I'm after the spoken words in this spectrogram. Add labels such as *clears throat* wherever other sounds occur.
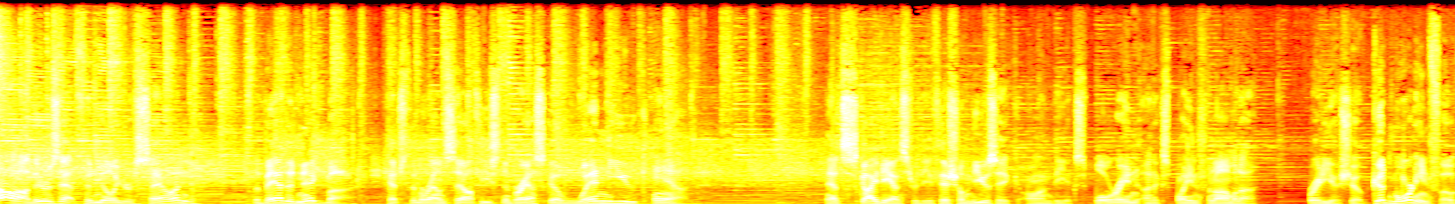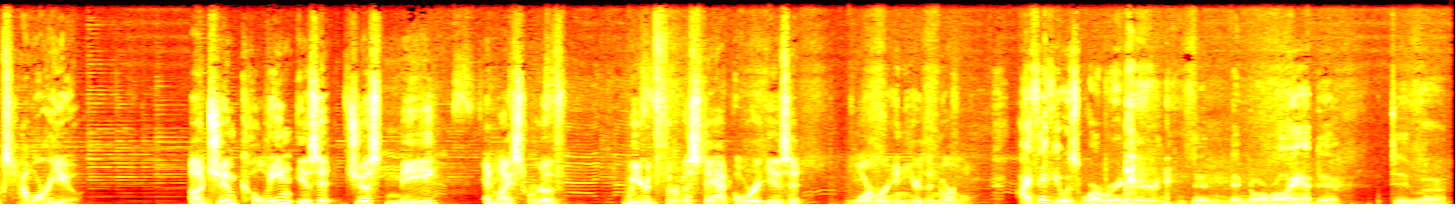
Oh, there's that familiar sound. The band Enigma. Catch them around southeast Nebraska when you can. That's Skydancer, the official music on the Exploring Unexplained Phenomena radio show. Good morning, folks. How are you? Uh, Jim Colleen, is it just me and my sort of weird thermostat, or is it warmer in here than normal? I think it was warmer in here *laughs* than than normal. I had to to uh,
